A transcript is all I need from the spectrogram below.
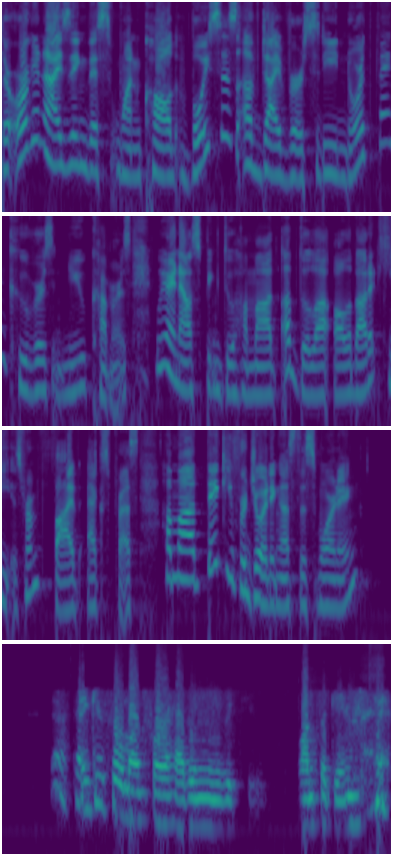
They're organizing this one called Voices of Diversity North Vancouver's Newcomers. We are now speaking to Hammad Abdullah all about it. He is from 5X Press. Hammad, thank you for joining us this morning. Yeah, thank you so much for having me with you once again.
